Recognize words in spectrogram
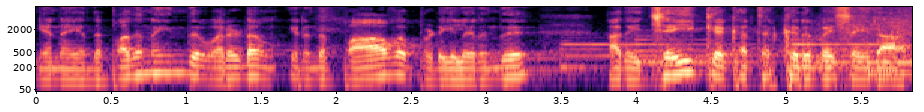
என்னை அந்த பதினைந்து வருடம் இருந்த பாவ பிடியிலிருந்து அதை ஜெயிக்க கர்த்தர் கிருபை செய்தார்.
